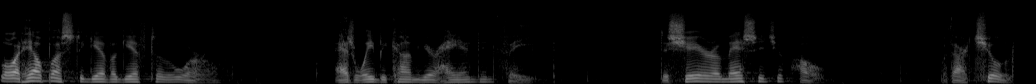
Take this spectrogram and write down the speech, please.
Lord, help us to give a gift to the world as we become your hand and feet to share a message of hope with our children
